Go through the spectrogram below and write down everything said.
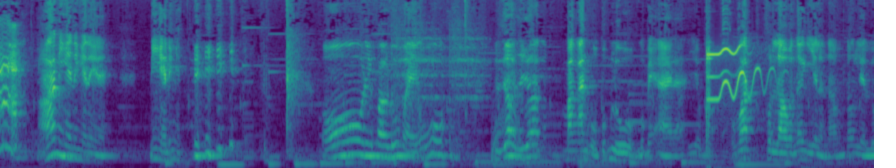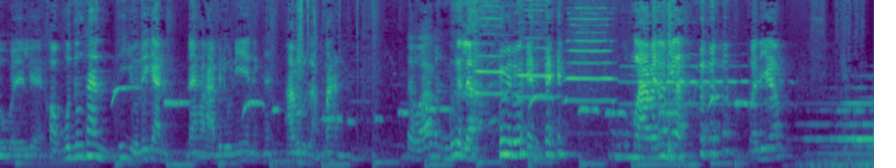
ล่ะ อ๋อนี่ไงนี่ไงนี่ไงนี่ไงนี่ไงโอ้นี่ความรู้ใหม่โอ้สุดยอดสุดยอดบางอันผมเพิ่งรู้ผมก็ไม่อายนะที่จะบอกว่าคนเรามันต้องอย่างนี้แหละนะมันต้องเรียนรู้ไปเรื่อยๆขอบคุณทุกท่านที่อยู่ด้วยกันนะครับพาไปดูนี่หนึ่งพาไปดูหลังบ้าน แต่ว่ามันมืดแล้ว ไม่รู้เห็นไหมคงลาไปเท่านี้แหละสวัสดีครับ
